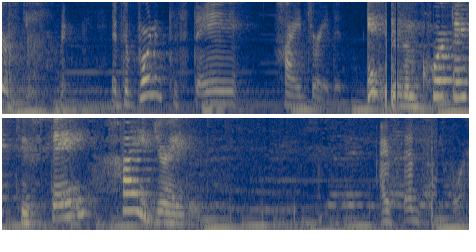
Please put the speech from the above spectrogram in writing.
thirsty. It's important to stay hydrated. It is important to stay hydrated. I've said that before.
